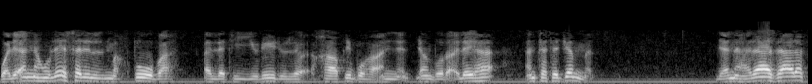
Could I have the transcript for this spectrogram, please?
ولأنه ليس للمخطوبة التي يريد خاطبها أن ينظر إليها أن تتجمل لأنها لا زالت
